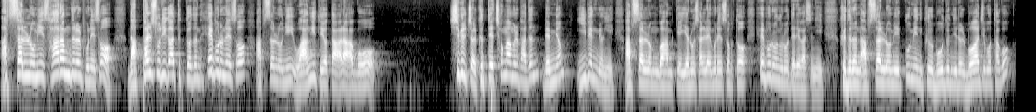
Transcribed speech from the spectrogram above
압살롬이 사람들을 보내서 나팔 소리가 듣거든 헤브론에서 압살롬이 왕이 되었다 하라 하고 11절 그때 청함을 받은 몇 명? 200명이 압살롬과 함께 예루살렘으로서부터 헤브론으로 내려갔으니 그들은 압살롬이 꾸민 그 모든 일을 뭐하지 못하고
